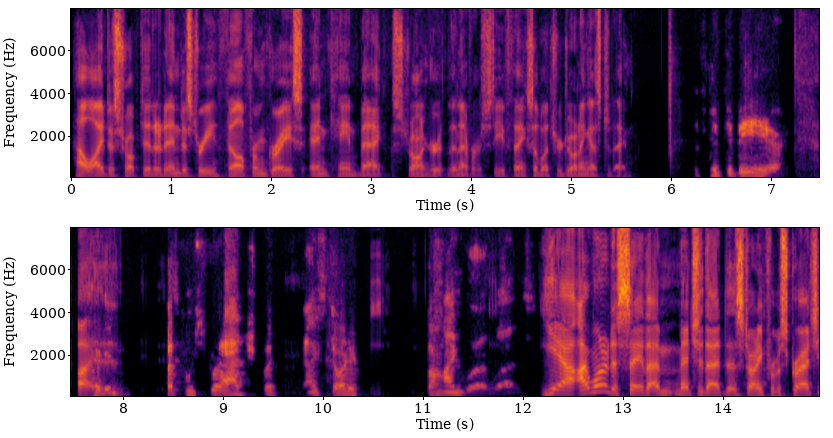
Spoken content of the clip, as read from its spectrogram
How I Disrupted an Industry, Fell from Grace, and Came Back Stronger Than Ever. Steve, thanks so much for joining us today. It's good to be here. Uh, I didn't start from scratch, but I started behind where I was. Yeah, I wanted to say that I mentioned that uh, starting from scratch.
